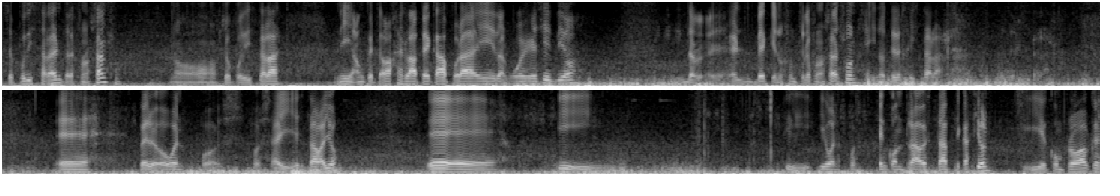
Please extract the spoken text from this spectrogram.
se puede instalar en teléfono Samsung, no se puede instalar ni aunque te bajes la APK por ahí de cualquier sitio, él ve que no es un teléfono Samsung y no te deja instalarla. No te deja instalarla. Eh, pero bueno, pues, pues ahí estaba yo. Eh, y, y, bueno, pues he encontrado esta aplicación y he comprobado que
